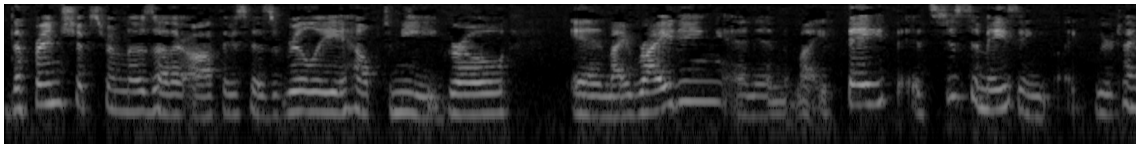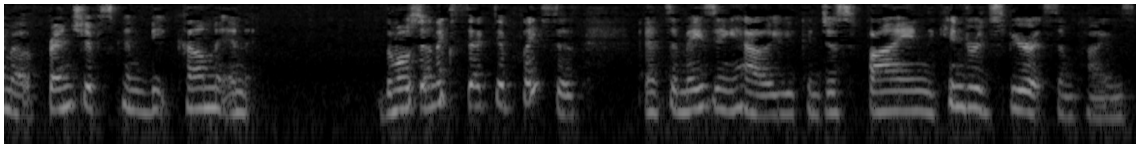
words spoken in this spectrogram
the friendships from those other authors has really helped me grow in my writing and in my faith. It's just amazing. Like we were talking about, friendships can become in the most unexpected places. And it's amazing how you can just find kindred spirits sometimes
